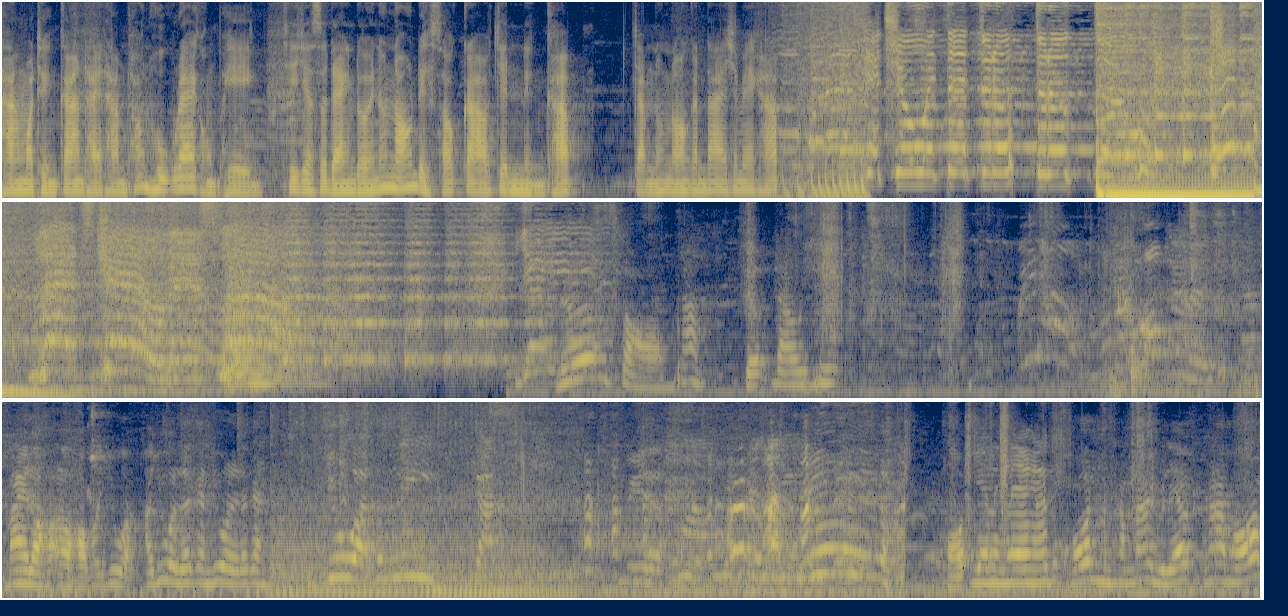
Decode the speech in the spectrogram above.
ทางมาถึงการถ่ายทำท่อนฮุกแรกของเพลง ที่จะแสดงโดยน้องๆเด็กซอฟกราวเจนหนึ่งครับจำน้องๆกันได้ใช่ไหมครับ Hit you with that do do do do Let's kill this love หนึ่งสองสามเจอดาวยุไม่เราเราขอมายั่วเอายั่วเลยแล้วกันยั่วเลยแล้วกันยั่วต้องรีบกัดขอเอียงแรงๆนะทุกคนมันทำได้อยู่แล้วถ้าพร้อม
